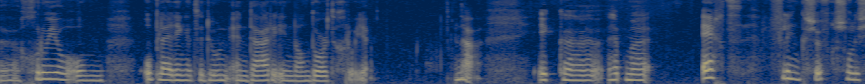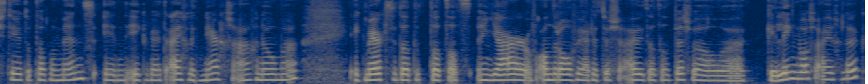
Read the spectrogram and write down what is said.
uh, groeien, om opleidingen te doen en daarin dan door te groeien. Nou, ik uh, heb me echt flink suf gesolliciteerd op dat moment en ik werd eigenlijk nergens aangenomen. Ik merkte dat het, dat, dat een jaar of anderhalf jaar ertussenuit, dat dat best wel uh, killing was eigenlijk.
